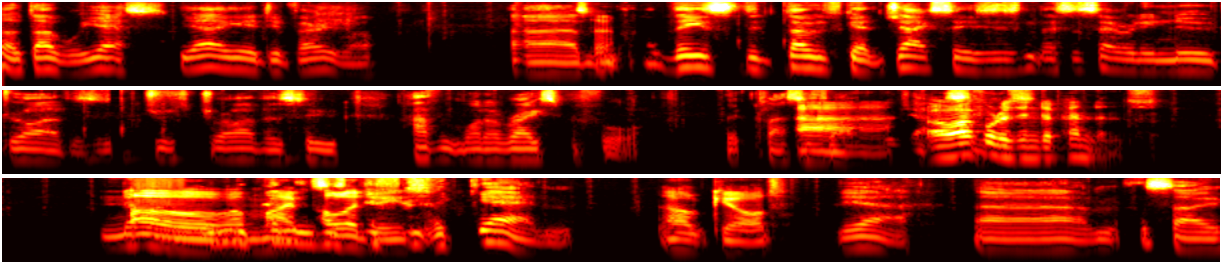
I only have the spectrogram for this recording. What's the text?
Oh, double, yes. Yeah, yeah, did very well. Um, So- These, don't forget, Jack Sears isn't necessarily new drivers. It's just drivers who haven't won a race before that classify. For Jack Oh, I thought it was Sears. independence. No, Oh, well, my apologies. Again, Oh, God. yeah. Um, so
